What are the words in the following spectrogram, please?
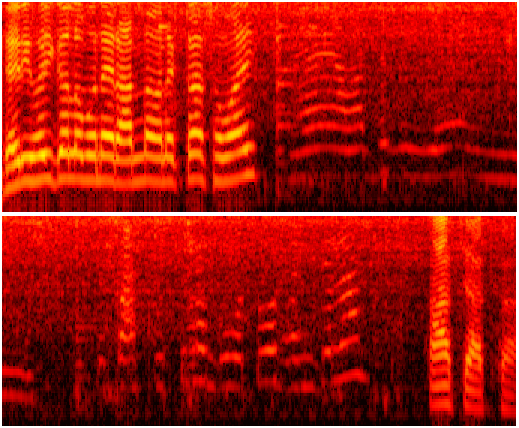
দেরি হয়ে গেল মনে হয় রান্না অনেকটা সময়? আচ্ছা আচ্ছা।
